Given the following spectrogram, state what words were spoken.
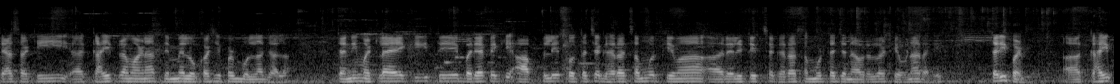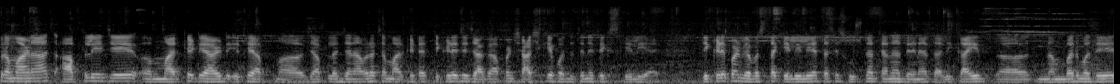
त्यासाठी काही प्रमाणात निम्म्या लोकांशी पण बोलणं झालं. त्यांनी म्हटलं आहे की ते बऱ्यापैकी आपले स्वतःच्या घरासमोर किंवा रिलेटिव्हच्या घरासमोर त्या जनावराला ठेवणार आहेत. तरी पण काही प्रमाणात आपले जे मार्केट यार्ड इथे आप- जे आपलं जनावराचं मार्केट आहे तिकडे जे जागा आपण शासकीय पद्धतीने फिक्स केली आहे तिकडे पण व्यवस्था केलेली आहे तसे सूचना त्यांना देण्यात आली. काही नंबरमध्ये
